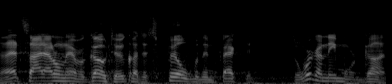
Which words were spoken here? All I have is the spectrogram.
Now that side I don't ever go to because it's filled with infected. So we're gonna need more guns.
